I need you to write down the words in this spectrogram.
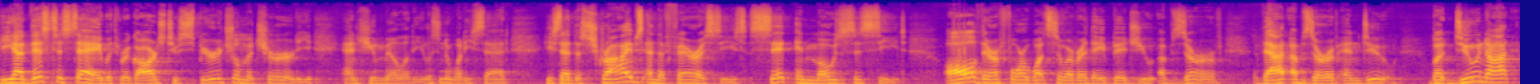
he had this to say with regards to spiritual maturity and humility. Listen to what he said. He said, The scribes and the Pharisees sit in Moses' seat. All, therefore, whatsoever they bid you observe, that observe and do. But do not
